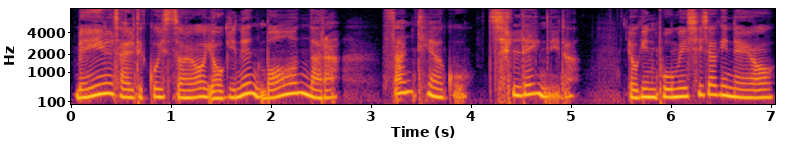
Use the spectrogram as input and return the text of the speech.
매일 잘 듣고 있어요. 여기는 먼 나라 산티아고 칠레입니다. 여긴 봄의 시작이네요.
